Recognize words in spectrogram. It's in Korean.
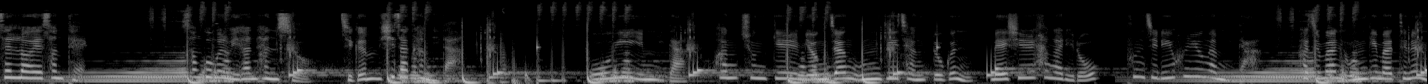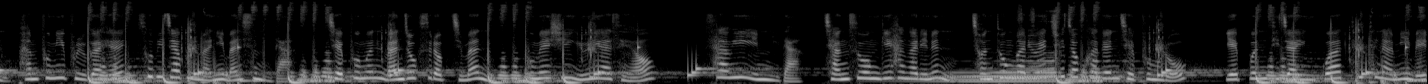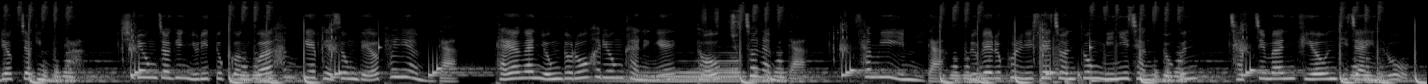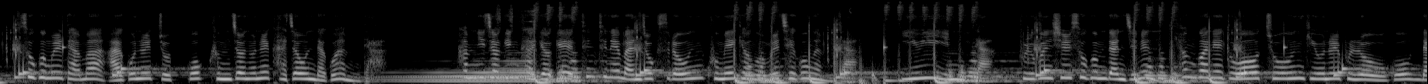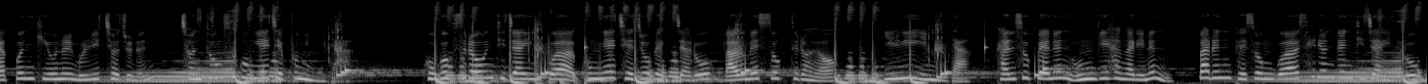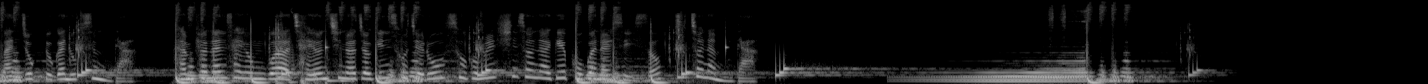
셀러의 선택. 성공을 위한 한 수. 지금 시작합니다. 5위입니다. 황춘길 명장 옹기 장독은 매실 항아리로 품질이 훌륭합니다. 하지만 옹기마트는 반품이 불가해 소비자 불만이 많습니다. 제품은 만족스럽지만 구매 시 유의하세요. 4위입니다. 장수옹기 항아리는 전통 발효에 최적화된 제품으로 예쁜 디자인과 튼튼함이 매력적입니다. 실용적인 유리 뚜껑과 함께 배송되어 편리합니다. 다양한 용도로 활용 가능해 더욱 추천합니다. 3위입니다. 르베르폴리스의 전통 미니 장독은 작지만 귀여운 디자인으로 소금을 담아 아군을 쫓고 금전운을 가져온다고 합니다. 합리적인 가격에 튼튼해 만족스러운 구매 경험을 제공합니다. 2위입니다. 붉은 실 소금 단지는 현관에 두어 좋은 기운을 불러오고 나쁜 기운을 물리쳐주는 전통 수공예 제품입니다. 고급스러운 디자인과 국내 제조 백자로 마음에 쏙 들어요. 1위입니다. 간수 빼는 옹기 항아리는 빠른 배송과 세련된 디자인으로 만족도가 높습니다. 간편한 사용과 자연 친화적인 소재로 소금을 신선하게 보관할 수 있어 추천합니다.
